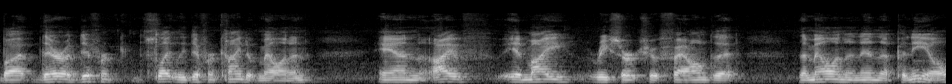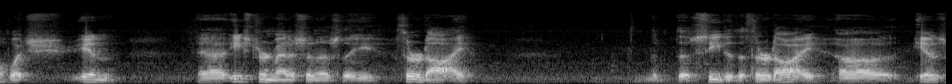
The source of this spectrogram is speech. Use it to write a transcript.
but they're a different, slightly different kind of melanin. And I've, in my research, have found that the melanin in the pineal, which in uh, Eastern medicine is the third eye, the, the seat of the third eye, uh, is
